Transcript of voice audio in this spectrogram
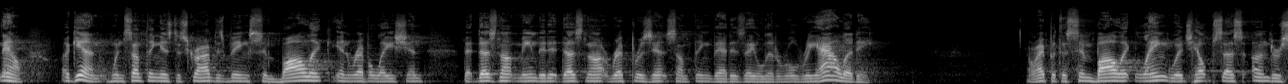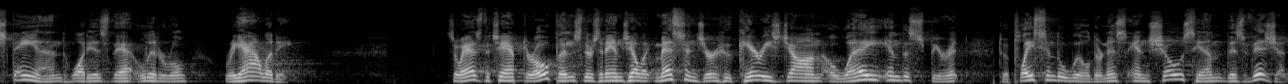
Now, again, when something is described as being symbolic in Revelation, that does not mean that it does not represent something that is a literal reality. All right, but the symbolic language helps us understand what is that literal reality. So, as the chapter opens, there's an angelic messenger who carries John away in the Spirit to a place in the wilderness and shows him this vision.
